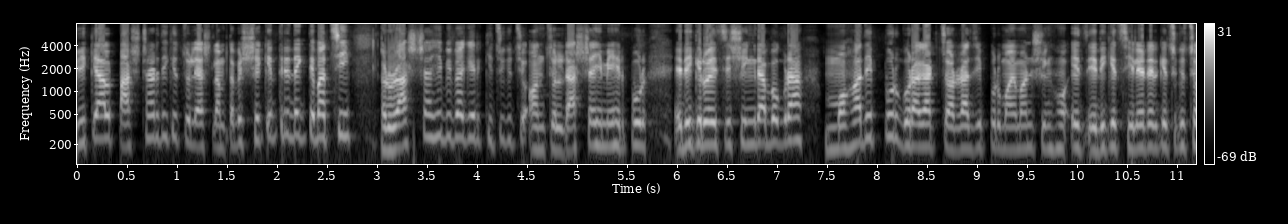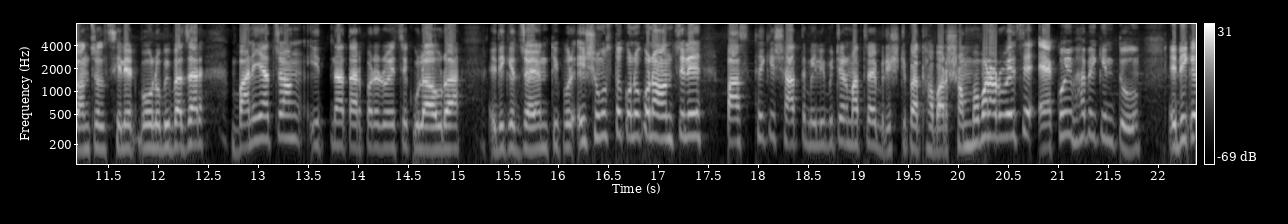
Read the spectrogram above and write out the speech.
বিকাল পাঁচটার দিকে চলে আসলাম। তবে সেক্ষেত্রে দেখতে পাচ্ছি রাজশাহী বিভাগের কিছু কিছু অঞ্চল, রাজশাহী, মেহেরপুর, এদিকে রয়েছে সিংড়া, বগুড়া, মহাদেবপুর, গোড়াঘাট চররাজীবপুর ময়মনসিংহ এদিকে সিলেটের কিছু কিছু অঞ্চল, সিলেট, মৌলভীবাজার, বানিয়াচং, ইতনা, তারপরে রয়েছে কুলাউড়া, এদিকে জয়ন্তীপুর। এই সমস্ত কোনো কোনো অঞ্চলে পাঁচ থেকে সাত মিলিমিটার মাত্রায় বৃষ্টিপাত হবার সম্ভাবনা রয়েছে। একইভাবে কিন্তু এদিকে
